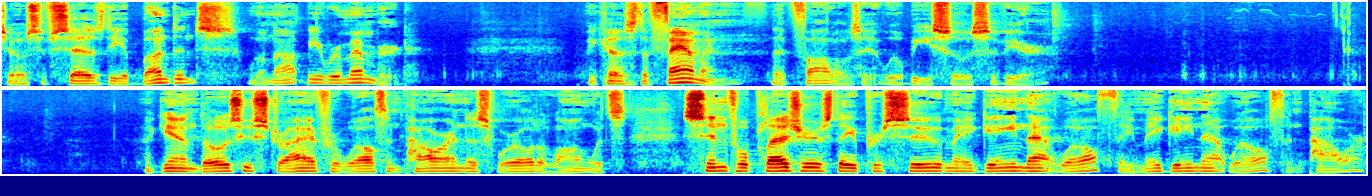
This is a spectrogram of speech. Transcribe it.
Joseph says the abundance will not be remembered because the famine that follows it will be so severe. Again, those who strive for wealth and power in this world, along with sinful pleasures they pursue, may gain that wealth. They may gain that wealth and power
